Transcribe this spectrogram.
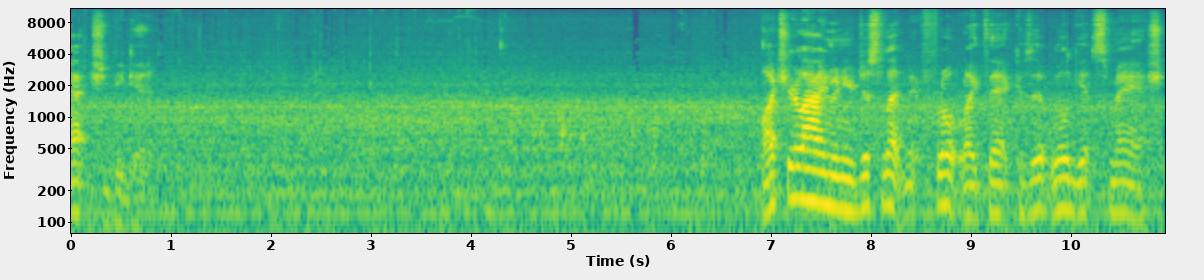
That should be good. Watch your line when you're just letting it float like that because it will get smashed.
